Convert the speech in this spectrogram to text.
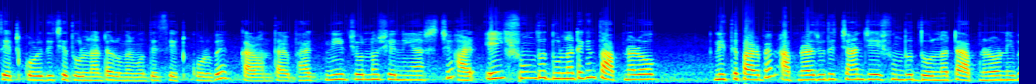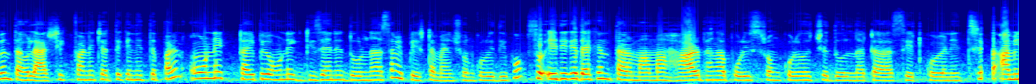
সেট করে দিচ্ছে, দোলনাটা রুমের মধ্যে সেট করবে, কারণ তার ভাগ্নির জন্য সে নিয়ে আসছে। আর এই সুন্দর দোলনাটা কিন্তু আপনারাও নিতে পারবেন। আপনারা যদি চান যে এই সুন্দর দোলনাটা আপনারাও নেবেন, তাহলে আশিক ফার্নিচার থেকে নিতে পারেন। অনেক টাইপের অনেক ডিজাইনের দোলনা আছে, আমি পেজটা মেনশন করে দিব। সো এদিকে দেখেন তার মামা হাড় ভাঙা পরিশ্রম করে হচ্ছে দোলনাটা সেট করে নিচ্ছে। আমি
